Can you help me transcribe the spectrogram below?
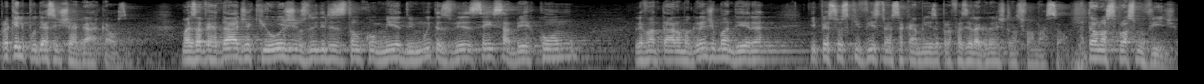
para que ele pudesse enxergar a causa. Mas a verdade é que hoje os líderes estão com medo e muitas vezes sem saber como levantar uma grande bandeira e pessoas que vistam essa camisa para fazer a grande transformação. Até o nosso próximo vídeo.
